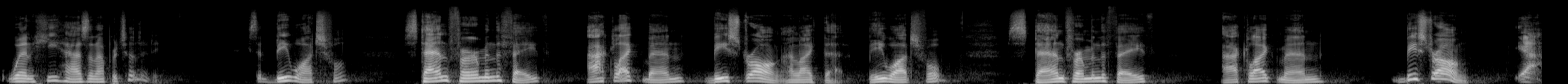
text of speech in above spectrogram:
when he has an opportunity. He said, Be watchful, stand firm in the faith, act like men, be strong. I like that. Be watchful, stand firm in the faith, act like men, be strong. Yeah.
